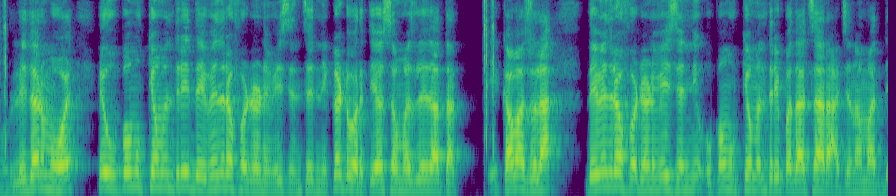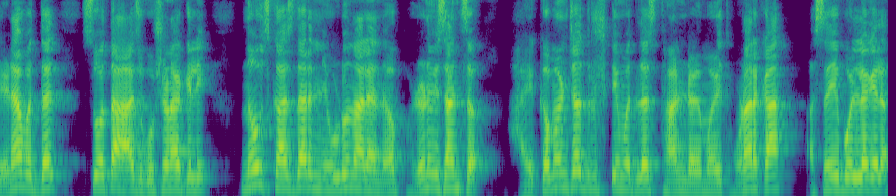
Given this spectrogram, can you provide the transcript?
मुरलीधर मोहोळ हे उपमुख्यमंत्री देवेंद्र फडणवीस यांचे निकटवर्तीय समजले जातात. एका बाजूला देवेंद्र फडणवीस यांनी उपमुख्यमंत्री पदाचा राजीनामा देण्याबद्दल स्वतः आज घोषणा केली. नऊच खासदार निवडून आल्यानं फडणवीसांचं हायकमांडच्या दृष्टीमधलं स्थान डळमळीत होणार का? असंही बोललं गेलं.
